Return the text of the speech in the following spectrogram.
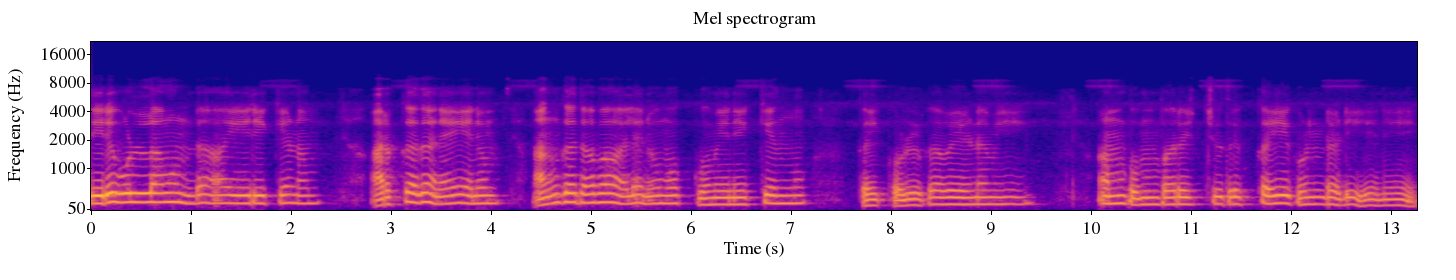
തിരുവുള്ളമുണ്ടായിരിക്കണം അർക്കതനയനും അങ്കദബാലനുമൊക്കുമെനിക്കെന്നു കൈക്കൊള്ളുക വേണമേ. അമ്പും പറിച്ചു തൃക്കൈ കൊണ്ടടിയനെ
